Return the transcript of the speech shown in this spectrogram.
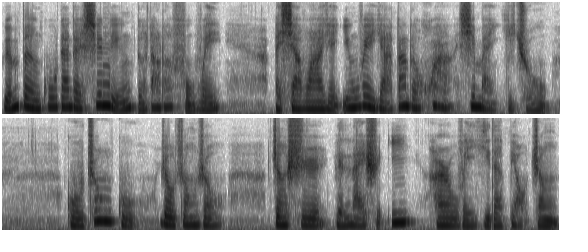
原本孤单的心灵得到了抚慰，而夏娃也因为亚当的话心满意足。骨中骨，肉中肉，正是原来是一而唯一的表征。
